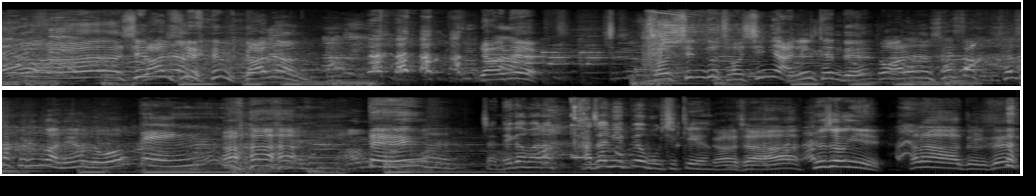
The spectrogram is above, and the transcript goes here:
아, 심심. 라면. 야, 근데 저 신도 저 신이 아닐 텐데. 저 안에는 새싹 새싹 그린 거 아니에요, 저거? 땡. 땡. 자, 내가 말한 가자미 뼈 묵힐게요. 자, 자, 효정이 하나, 둘, 셋.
